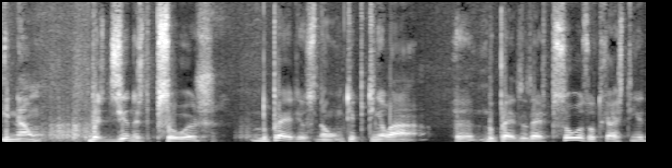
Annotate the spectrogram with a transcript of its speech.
E não das dezenas de pessoas do prédio, senão um tipo tinha lá uh, no prédio 10 pessoas, outro gajo tinha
